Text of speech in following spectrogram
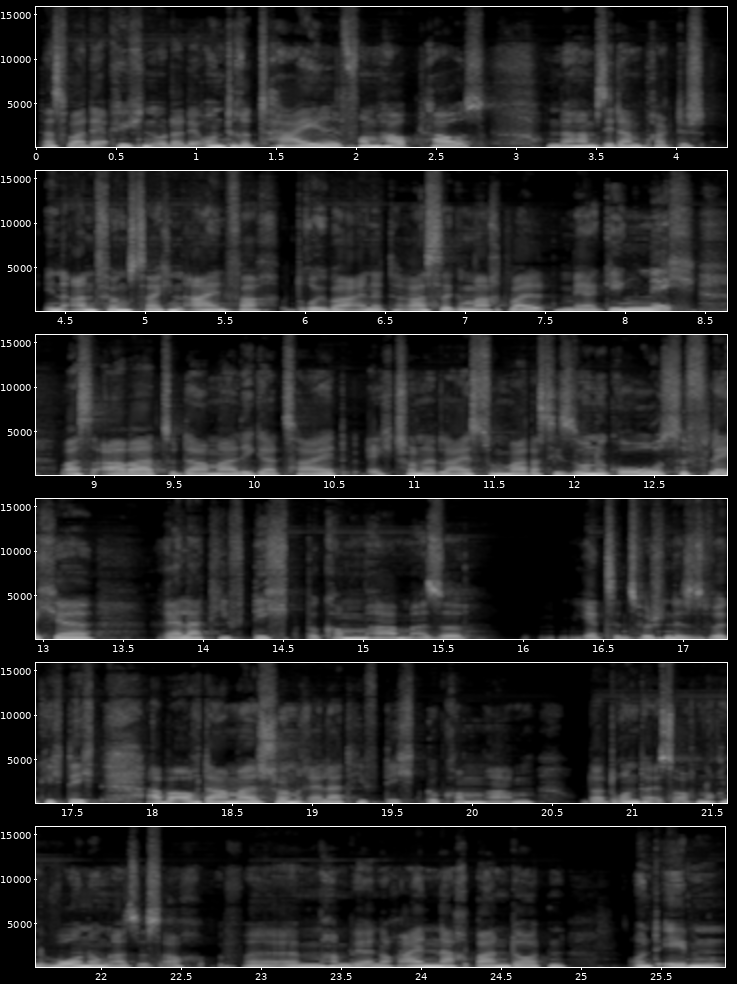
Das war der Küchen- oder der untere Teil vom Haupthaus. Und da haben sie dann praktisch in Anführungszeichen einfach drüber eine Terrasse gemacht, weil mehr ging nicht. Was aber zu damaliger Zeit echt schon eine Leistung war, dass sie so eine große Fläche relativ dicht bekommen haben. Also jetzt inzwischen ist es wirklich dicht, aber auch damals schon relativ dicht bekommen haben. Und darunter ist auch noch eine Wohnung, also ist auch, ähm, haben wir noch einen Nachbarn dort. Und eben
